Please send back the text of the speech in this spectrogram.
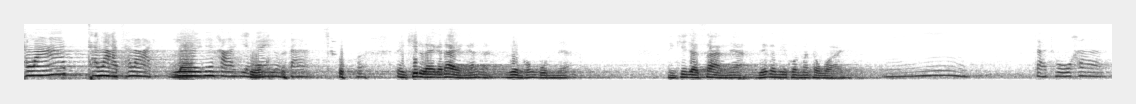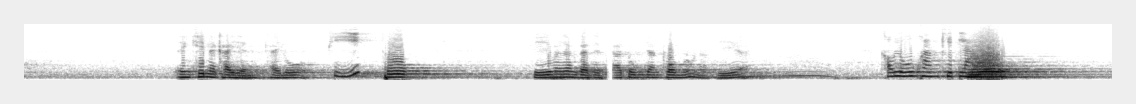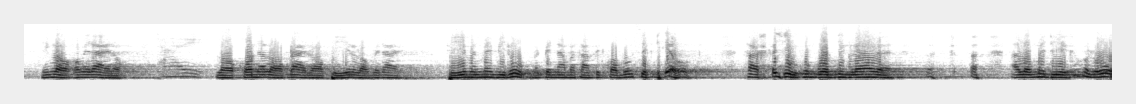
ฉลาด ฉลาดฉลาดเลยเนี่ยค่ะยังไงหลวงตาเองคิดอะไรก็ได้อย่างนั้นน่ะ เรื่องของบุญเนี่ยเองคิดจะสร้างเนี่ย เดี๋ยวก็มีคนมาถวายอืมสาธุค่ะ เองคิดนะใครเห็น ใครรู้ ผีถูกผีมาตั้งแต่ตาตุงยันพรหมรู้น่ะผีอะเขารู้ความคิดเรารู้เองหลอกเขาไม่ได้หรอกใช่ หลอกคนนะหลอกได้ หลอกผีนะหลอกไม่ได้ ผีมันไม่มีรูปมันเป็นนามธรรมเป็นความรู้สึกเดียว ถ้าเขาอยู่ข้างบนยิ่งแล้วเลยอารมณ์ไม่ดีเขาก็รู้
